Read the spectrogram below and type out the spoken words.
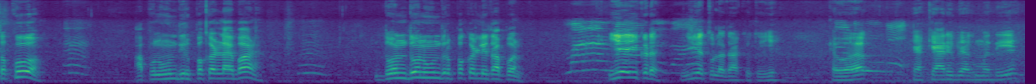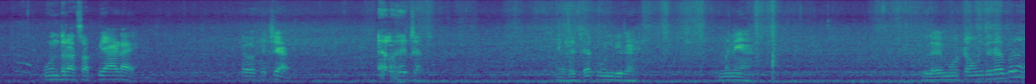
सकू आपण उंदीर पकडलाय बाळ. दोन दोन उंदीर पकडलीत आपण. ये इकडं ये तुला दाखवतो ये. हे बघ ह्या कॅरी बॅगमध्ये उंदराचा प्याड आहे. हे ह्याच्यात. ह्याच्यात. ह्याच्यात उंदीर आहे. म्हण्या लय मोठा उंदीर आहे बरं.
